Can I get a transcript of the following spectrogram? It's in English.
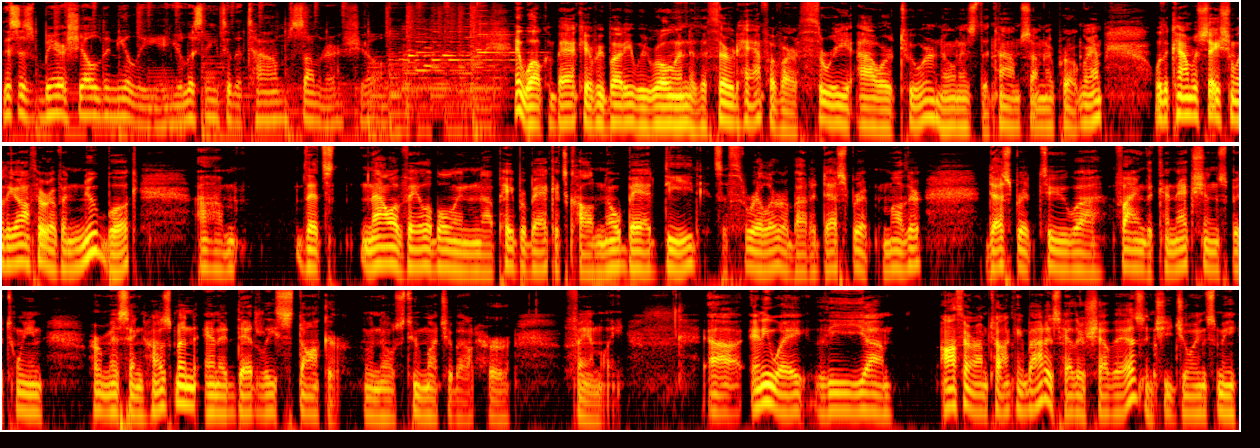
This is Mayor Sheldon Neeley, and you're listening to the Tom Sumner Show. Hey, welcome back, everybody. We roll into the third half of our three hour tour known as the Tom Sumner Program with a conversation with the author of a new book um, that's now available in uh, paperback. It's called No Bad Deed. It's a thriller about a desperate mother, desperate to uh, find the connections between her missing husband and a deadly stalker who knows too much about her family. Uh, anyway, the um, author I'm talking about is Heather Chavez, and she joins me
